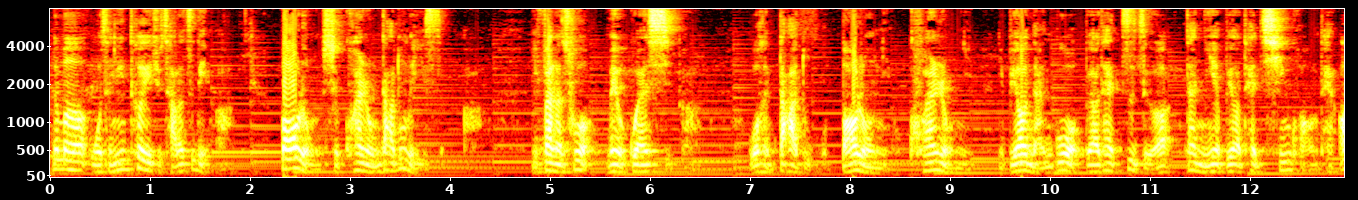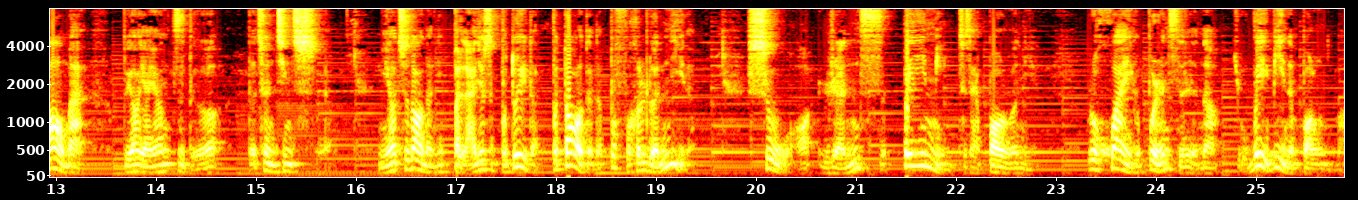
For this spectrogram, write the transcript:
那么我曾经特意去查了字典啊。包容是宽容大度的意思啊，你犯了错没有关系啊，我很大度，我包容你，宽容你，你不要难过，不要太自责，但你也不要太轻狂、太傲慢，不要洋洋自得、得寸进尺。你要知道呢，你本来就是不对的、不道德的、不符合伦理的，是我仁慈悲悯，这才包容你。若换一个不仁慈的人呢，就未必能包容你吗？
